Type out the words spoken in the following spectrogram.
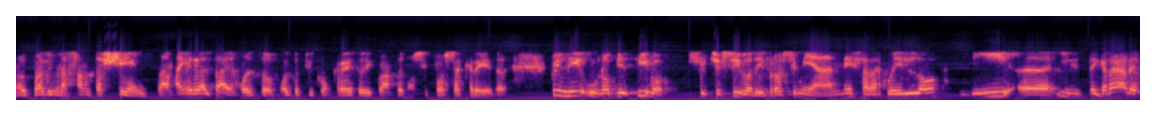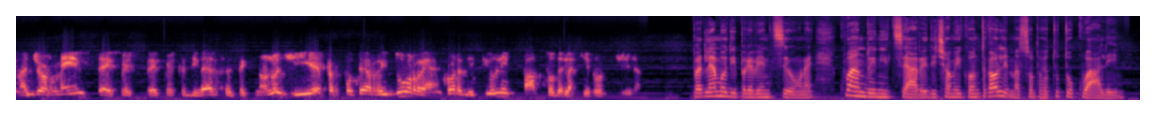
una, quasi una fantascienza, ma in realtà è molto, molto più concreto di quanto non si possa credere. Quindi un obiettivo successivo dei prossimi anni sarà quello di eh, integrare maggiormente queste, queste diverse tecnologie per poter ridurre ancora di più l'impatto della chirurgia. Parliamo di prevenzione. Quando iniziare diciamo, i controlli, ma soprattutto quali?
